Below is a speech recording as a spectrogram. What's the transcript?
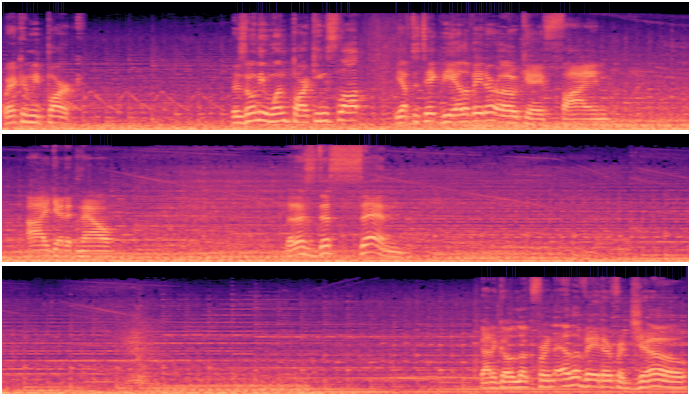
Where can we park? There's only one parking slot? We have to take the elevator? Okay, fine. I get it now. Let us descend. Gotta go look for an elevator for Joe.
